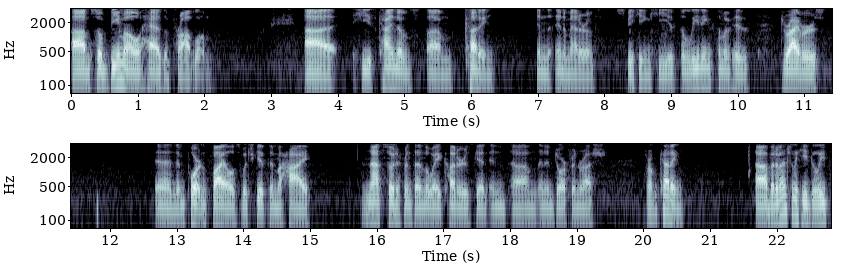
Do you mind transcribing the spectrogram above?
Um, so BMO has a problem. Uh, he's kind of um, cutting, in in a matter of speaking. He is deleting some of his drivers and important files, which gives him a high. Not so different than the way cutters get in, um, an endorphin rush from cutting. Uh, but eventually he deletes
